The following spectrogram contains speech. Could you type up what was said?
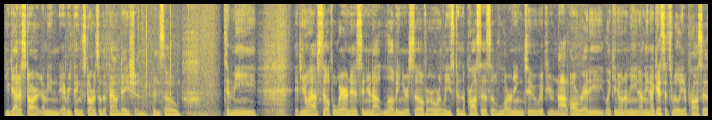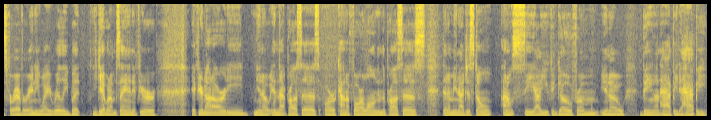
You got to start. I mean, everything starts with a foundation, and so to me, if you don't have self awareness and you're not loving yourself, or, or at least in the process of learning to, if you're not already, like, you know what I mean? I mean, I guess it's really a process forever anyway, really, but you get what I'm saying. If you're, if you're not already, you know, in that process or kind of far along in the process, then I mean, I just don't, I don't see how you could go from, you know, being unhappy to happy.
